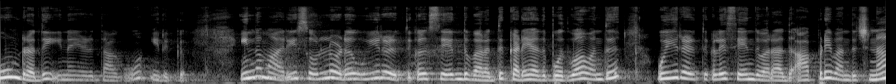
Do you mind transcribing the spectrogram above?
ஊன்றது இணை எழுத்தாகவும் இருக்குது இந்த மாதிரி சொல்லோட உயிரெழுத்துக்கள் சேர்ந்து வர்றது கிடையாது. பொதுவாக வந்து உயிரெழுத்துக்களே சேர்ந்து வராது. அப்படி வந்துச்சுன்னா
